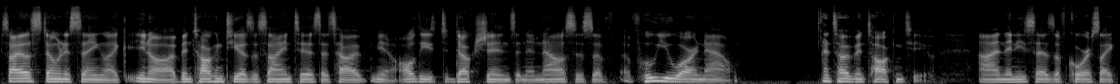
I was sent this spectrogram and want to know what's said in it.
Silas Stone is saying like, you know, I've been talking to you as a scientist. That's how I, you know, all these deductions and analysis of of who you are now. That's how I've been talking to you. Uh, and then he says, of course, like,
